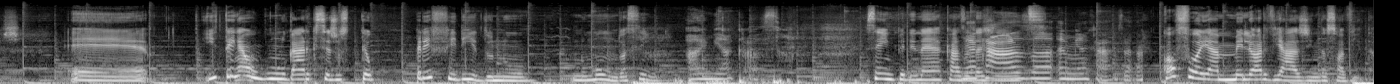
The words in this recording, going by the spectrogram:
acho. É. E tem algum lugar que seja o teu preferido no, no mundo, assim? Ai, minha casa. Sempre, né? A casa minha da gente. casa é minha casa. Qual foi a melhor viagem da sua vida?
